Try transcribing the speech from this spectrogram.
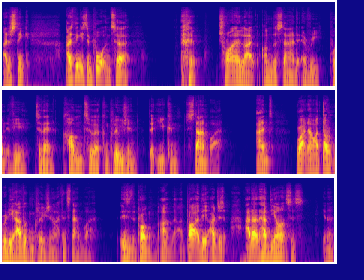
I just think, I think it's important to try and like understand every point of view to then come to a conclusion that you can stand by. And right now, I don't really have a conclusion I can stand by. This is the problem. I, part of the, I just, I don't have the answers. You know,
